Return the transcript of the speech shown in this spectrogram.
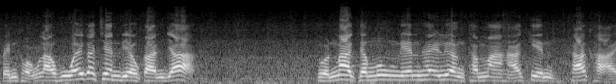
เป็นของเราหวยก็เช่นเดียวกันยาก ส่วนมากจะมุ่งเน้นให้เรื่องทำมาหากินค้าขาย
